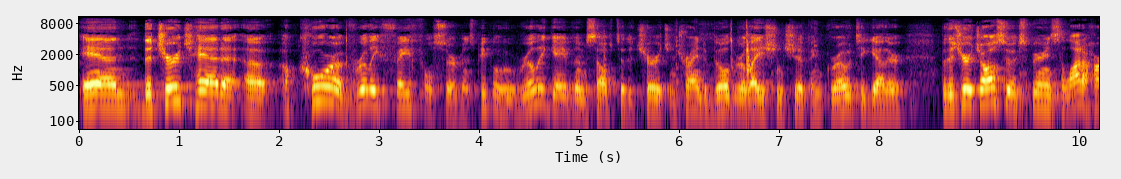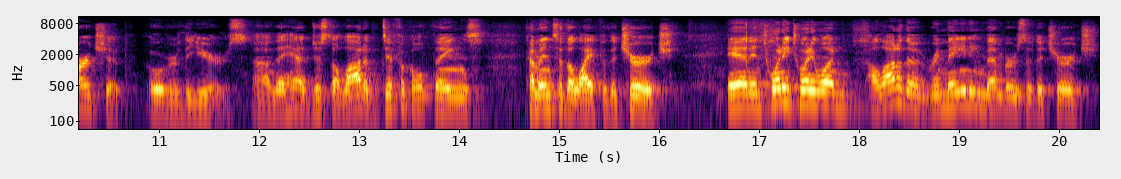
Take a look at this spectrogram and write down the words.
And the church had a, a, a, core of really faithful servants, people who really gave themselves to the church and trying to build relationship and grow together. But the church also experienced a lot of hardship over the years. Uh, they had just a lot of difficult things come into the life of the church. And in 2021, a lot of the remaining members of the church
